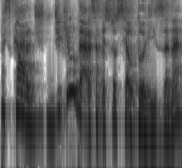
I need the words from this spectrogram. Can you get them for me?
mas, cara, de, de, que lugar essa pessoa se autoriza, né?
